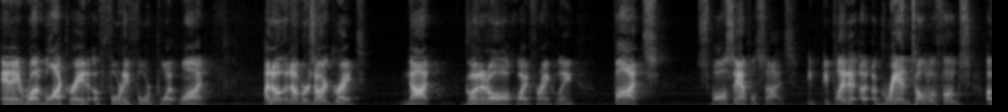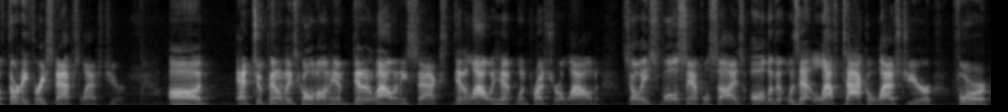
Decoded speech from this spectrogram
and a run block grade of 44.1. I know the numbers aren't great, not good at all, quite frankly, but small sample size. He, he played a, a, grand total, folks, of 33 snaps last year. Uh, had two penalties called on him, didn't allow any sacks, did allow a hit, one pressure allowed. So a small sample size. All of it was at left tackle last year for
